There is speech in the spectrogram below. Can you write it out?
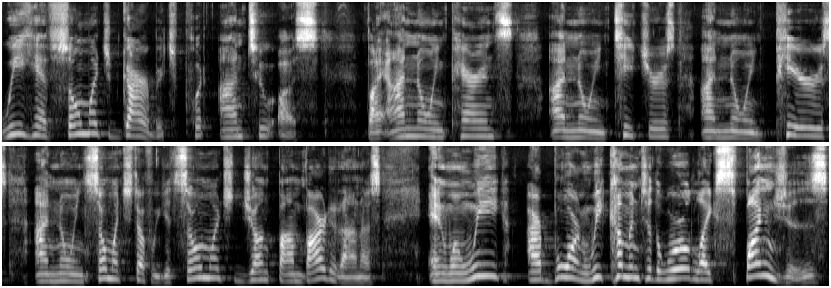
We have so much garbage put onto us by unknowing parents, unknowing teachers, unknowing peers, unknowing so much stuff. We get so much junk bombarded on us. And when we are born, we come into the world like sponges.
